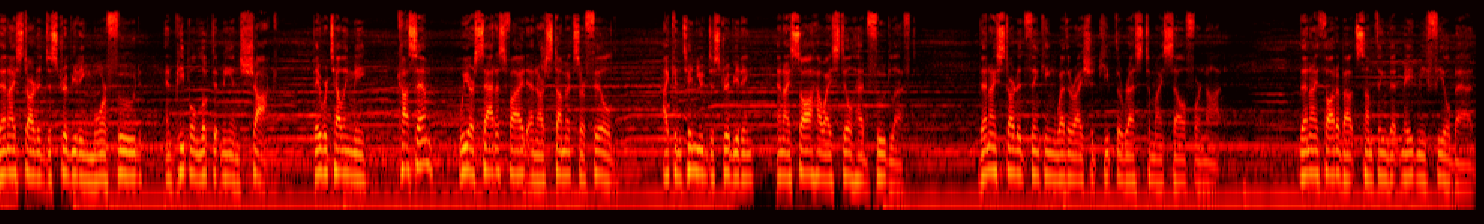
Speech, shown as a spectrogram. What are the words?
Then I started distributing more food, and people looked at me in shock. They were telling me, Qasim, we are satisfied and our stomachs are filled. I continued distributing, and I saw how I still had food left. Then I started thinking whether I should keep the rest to myself or not. Then I thought about something that made me feel bad.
